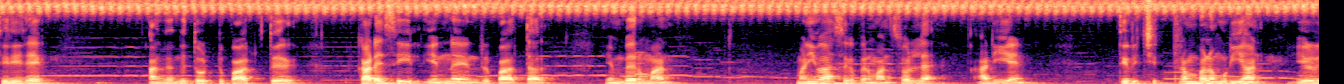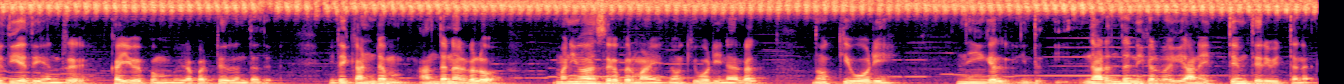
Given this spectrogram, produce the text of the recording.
சிறிதே அங்கங்கு தொட்டு பார்த்து கடைசியில் என்ன என்று பார்த்தால் எம்பெருமான் மணிவாசக பெருமான் சொல்ல அடியேன் திருச்சிற்றம்பலமுடியான் எழுதியது என்று கைவெப்பம் விடப்பட்டிருந்தது. இதை கண்ட அந்தணர்களோ மணிவாசக பெருமானை நோக்கி ஓடினார்கள். நோக்கி ஓடி நீங்கள் இது நடந்த நிகழ்வை அனைத்தையும் தெரிவித்தனர்.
